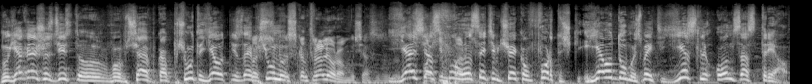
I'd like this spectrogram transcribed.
Ну, я, конечно, здесь, э, как, почему-то я вот не знаю, То почему... но- с контролером вы сейчас. я с сейчас парнем. с этим человеком в форточке. И я вот думаю, смотрите, если он застрял,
